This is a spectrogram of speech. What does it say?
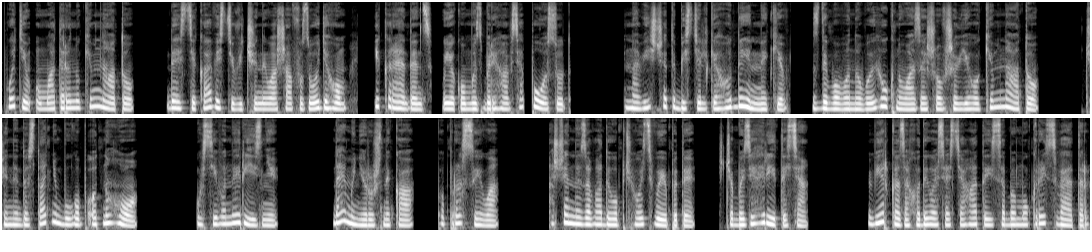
потім у материну кімнату, де з цікавістю відчинила шафу з одягом і креденс, у якому зберігався посуд. Навіщо тобі стільки годинників? здивовано вигукнула, зайшовши в його кімнату. Чи недостатньо було б одного? Усі вони різні. Дай мені рушника, попросила, а ще не завадило б чогось випити, щоби зігрітися. Вірка заходилася стягати із себе мокрий светр.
